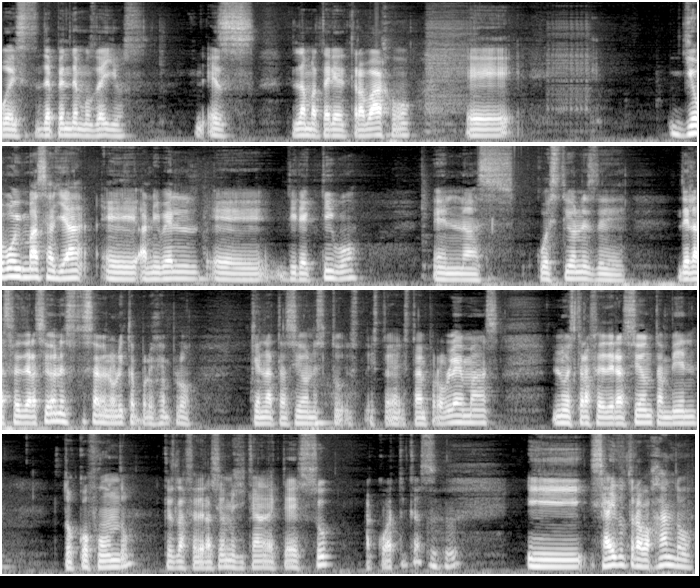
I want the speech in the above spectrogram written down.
pues dependemos de ellos. Es la materia de trabajo. Eh, yo voy más allá eh, a nivel eh, directivo en las cuestiones de, de las federaciones. Ustedes saben ahorita, por ejemplo, que natación estu- está, está en problemas. Nuestra federación también tocó fondo, que es la Federación Mexicana de Actividades Subacuáticas. Y se ha ido trabajando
